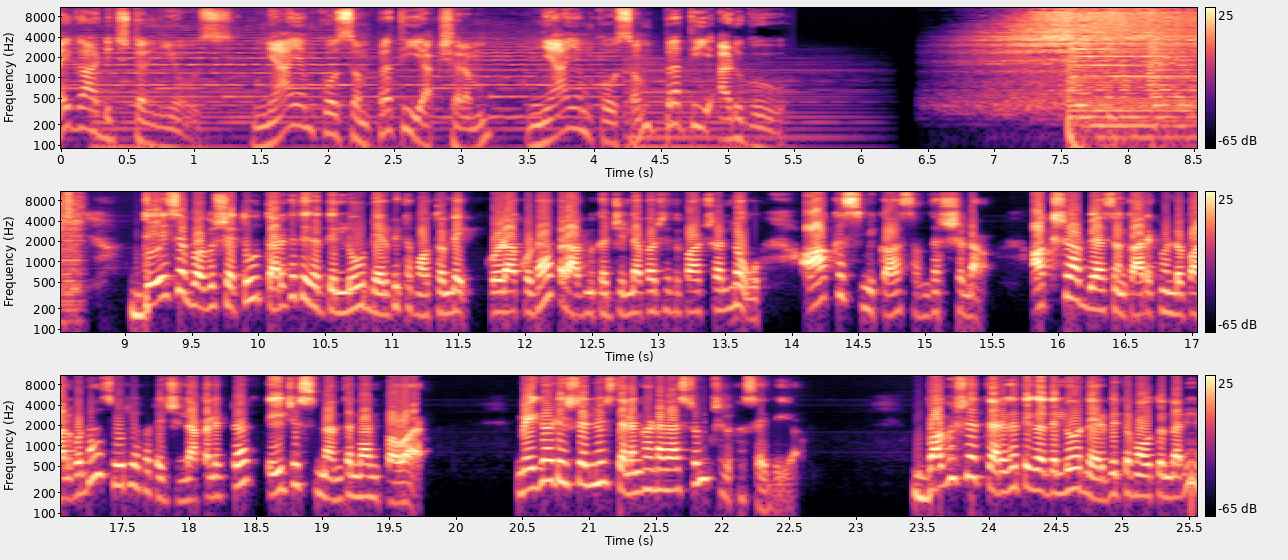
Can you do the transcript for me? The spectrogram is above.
మెగా డిజిటల్ న్యూస్. న్యాయం కోసం ప్రతి అక్షరం న్యాయం కోసం ప్రతి అడుగు. దేశ భవిష్యత్తు తరగతి గదుల్లో నిర్మితమవుతుంది. కూడా కూడా ప్రాథమిక జిల్లా పరిషత్ పాఠశాలలో ఆకస్మిక సందర్శన. అక్షరాభ్యాసం కార్యక్రమంలో పాల్గొన్న సూర్యాపేట జిల్లా collector Tejas Nandlal Pawar. Mega digital news Telangana రాష్ట్రం చిలకసేదయ్య భవిష్యత్ తరగతి గదుల్లో నిర్మితమవుతుందని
